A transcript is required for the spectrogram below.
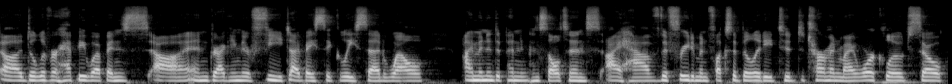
uh, deliver heavy weapons and dragging their feet, I basically said, well, I'm an independent consultant. I have the freedom and flexibility to determine my workload. So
